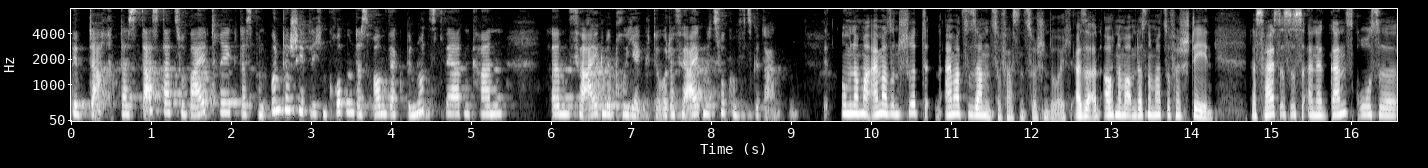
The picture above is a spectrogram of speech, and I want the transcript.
gedacht, dass das dazu beiträgt, dass von unterschiedlichen Gruppen das Raumwerk benutzt werden kann ähm, für eigene Projekte oder für eigene Zukunftsgedanken. Um nochmal einmal so einen Schritt einmal zusammenzufassen zwischendurch, also auch nochmal, um das nochmal zu verstehen. Das heißt, es ist eine ganz große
